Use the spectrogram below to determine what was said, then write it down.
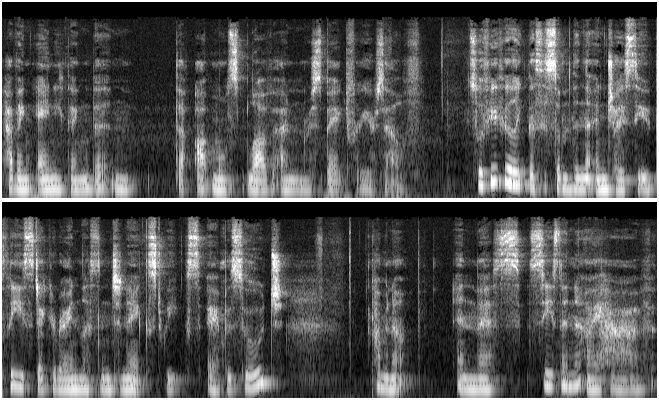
having anything that the utmost love and respect for yourself. So, if you feel like this is something that interests you, please stick around, listen to next week's episode. Coming up in this season, I have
